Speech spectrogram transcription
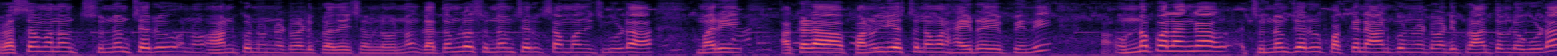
ప్రస్తుతం మనం సున్నం చెరువును ఆనుకొని ఉన్నటువంటి ప్రదేశంలో ఉన్నాం. గతంలో సున్నం చెరువుకు సంబంధించి కూడా మరి అక్కడ పనులు చేస్తున్నామని హైడ్రా చెప్పింది. ఉన్న పలంగా సున్నం చెరువు పక్కనే ఆనుకున్నటువంటి ప్రాంతంలో కూడా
